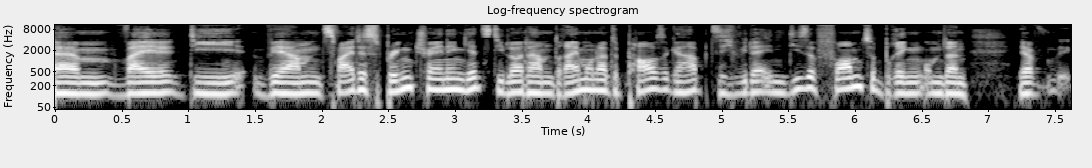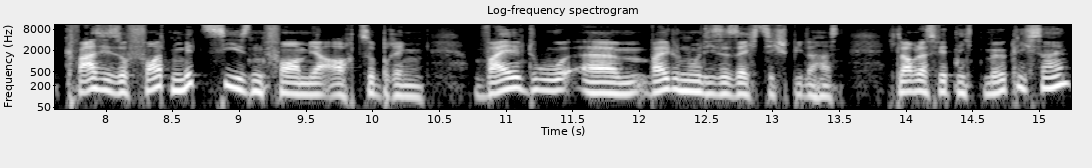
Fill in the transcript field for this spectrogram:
ähm, weil die, wir haben ein zweites Spring Training jetzt, die Leute haben drei Monate Pause gehabt, sich wieder in diese Form zu bringen, um dann ja quasi sofort Mid-Season-Form ja auch zu bringen, weil du, ähm, weil du nur diese 60 Spiele hast. Ich glaube, das wird nicht möglich sein.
